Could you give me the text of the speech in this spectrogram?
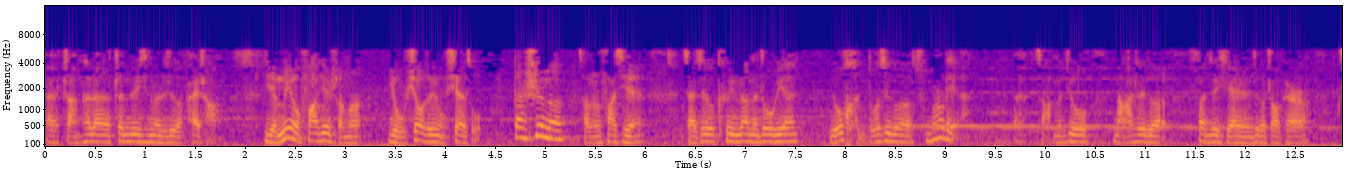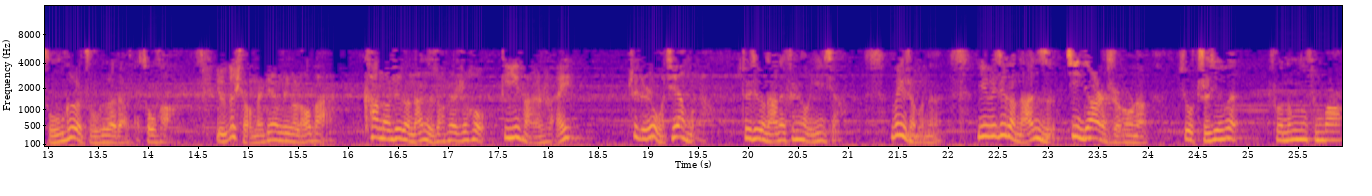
哎，展开了针对性的这个排查，也没有发现什么有效的这种线索。但是呢，咱们发现在这个客运站的周边有很多这个存包点。哎，咱们就拿这个犯罪嫌疑人这个照片啊，逐个逐个的走访。有个小卖店的这个老板看到这个男子照片之后，第一反应说：“哎，这个人我见过呀，对这个男的非常有印象。为什么呢？因为这个男子进店的时候呢，就直接问说能不能存包。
